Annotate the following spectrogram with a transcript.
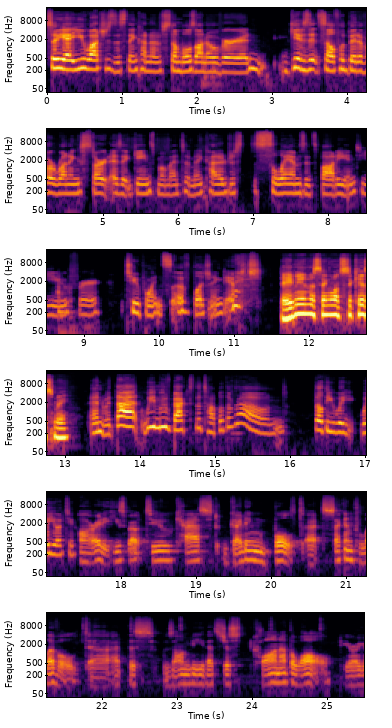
So yeah, you watch as this thing kind of stumbles on over and gives itself a bit of a running start as it gains momentum and kind of just slams its body into you for two points of bludgeoning damage. Damien, this thing wants to kiss me. And with that, we move back to the top of the round. Felty, what, what you up to? Alrighty, he's about to cast Guiding Bolt at second level uh, at this zombie that's just clawing at the wall. Here I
